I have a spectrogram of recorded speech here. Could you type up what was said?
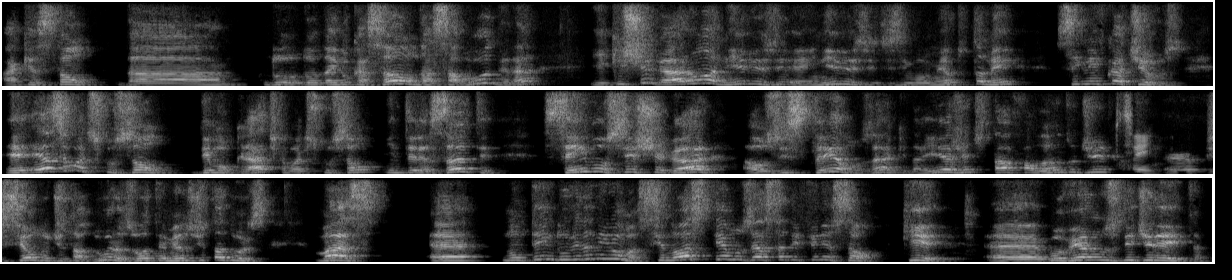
a questão da, do, do, da educação, da saúde, né? E que chegaram a níveis de, em níveis de desenvolvimento também significativos. Essa é uma discussão democrática, uma discussão interessante, sem você chegar aos extremos, né? Que daí a gente está falando de é, pseudo-ditaduras ou até mesmo ditaduras. Mas é, não tem dúvida nenhuma. Se nós temos essa definição que é, governos de direita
